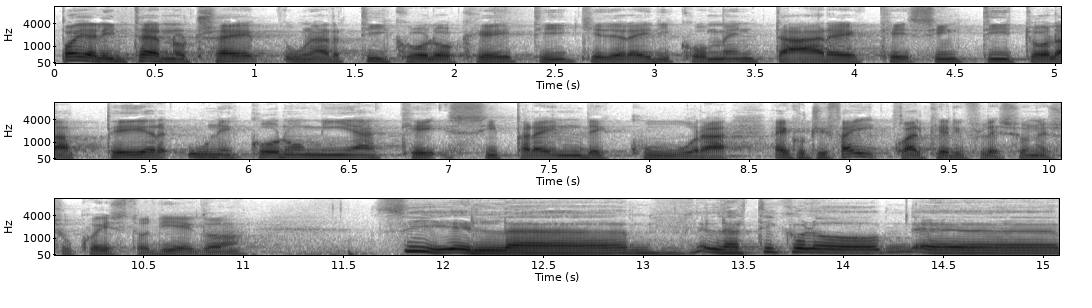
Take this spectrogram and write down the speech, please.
Poi all'interno c'è un articolo che ti chiederei di commentare che si intitola Per un'economia che si prende cura. Ecco, ci fai qualche riflessione su questo, Diego? Sì, eh, l'articolo eh,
